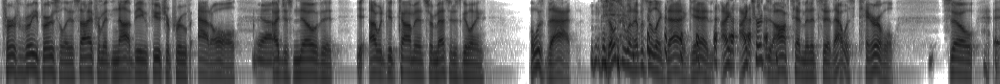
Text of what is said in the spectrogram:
for, for me personally, aside from it not being future proof at all, yeah. I just know that I would get comments or messages going, What was that? Don't do an episode like that again. I, I turned it off 10 minutes in. That was terrible. So uh,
